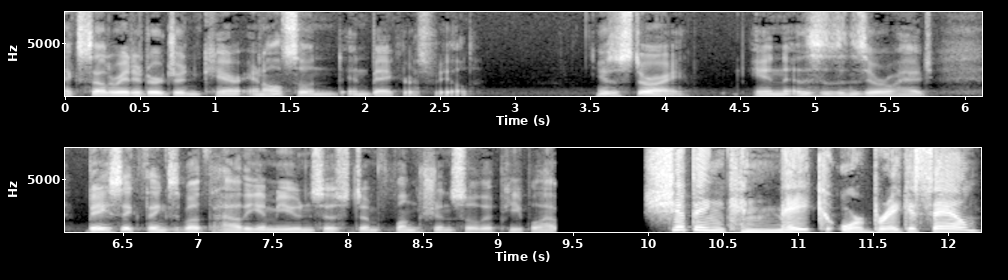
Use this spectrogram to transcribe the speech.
accelerated urgent care, and also in, in Bakersfield. Here's a story. In this is in Zero Hedge. Basic things about how the immune system functions, so that people have. Shipping can make or break a sale,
